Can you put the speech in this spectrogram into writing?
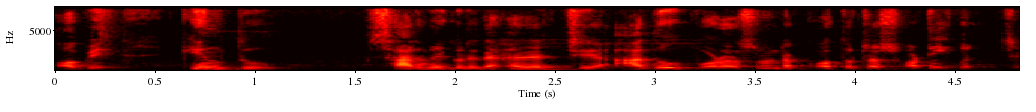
হবে। কিন্তু সার্ভে করে দেখা যাচ্ছে আদৌ পড়াশোনাটা কতটা সঠিক হচ্ছে।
